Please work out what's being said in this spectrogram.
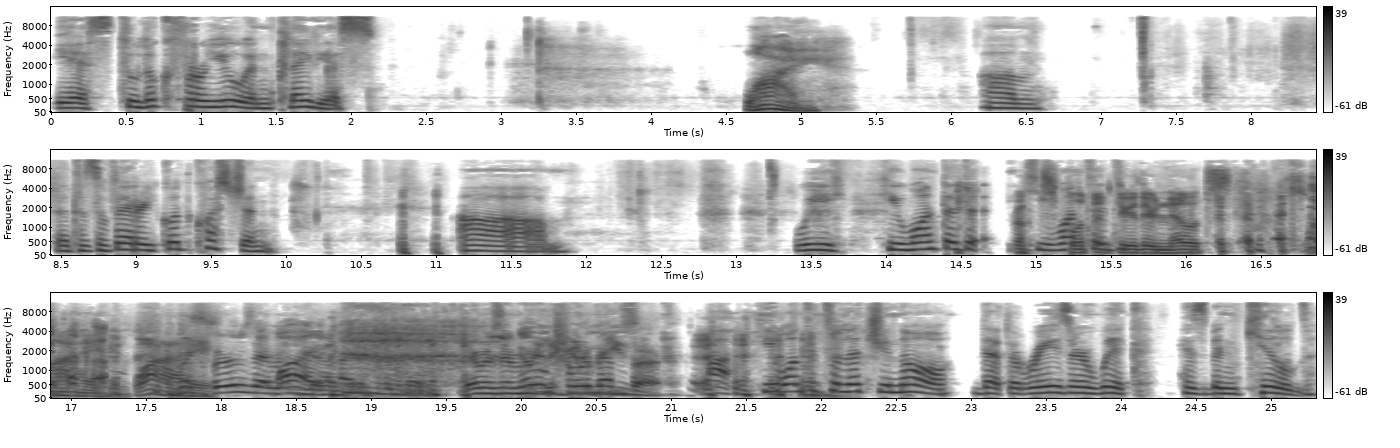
Yes, to look for you and Clavius. Why? Um, that is a very good question. um, we he wanted he wanted through their notes. Why? Why? Like, where's everything Why? There was a really Don't good remember. uh, he wanted to let you know that Razor Wick has been killed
